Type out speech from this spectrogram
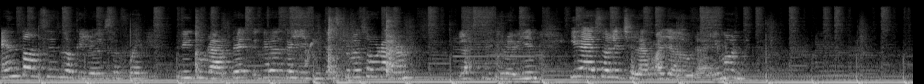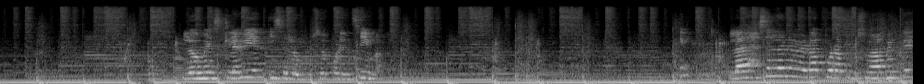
Entonces lo que yo hice fue triturar de las galletitas que me sobraron, las trituré bien y a eso le eché la ralladura de limón. Lo mezclé bien y se lo puse por encima. La dejas en la nevera por aproximadamente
